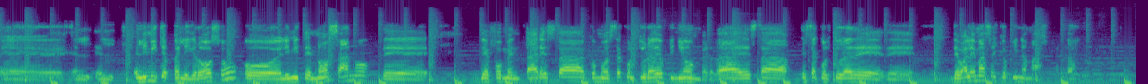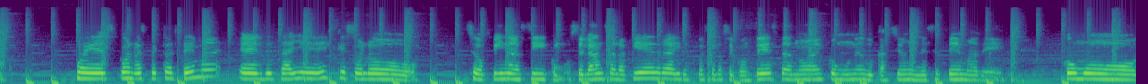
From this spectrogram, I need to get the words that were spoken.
eh, el límite peligroso o el límite no sano de de fomentar esta, como esta cultura de opinión, ¿verdad? Esta, esta cultura de, de, vale más el que opina más, ¿verdad? Pues con respecto al tema, el detalle es que solo se opina así, como se lanza la piedra y después solo se contesta, no hay como una educación en ese tema de cómo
